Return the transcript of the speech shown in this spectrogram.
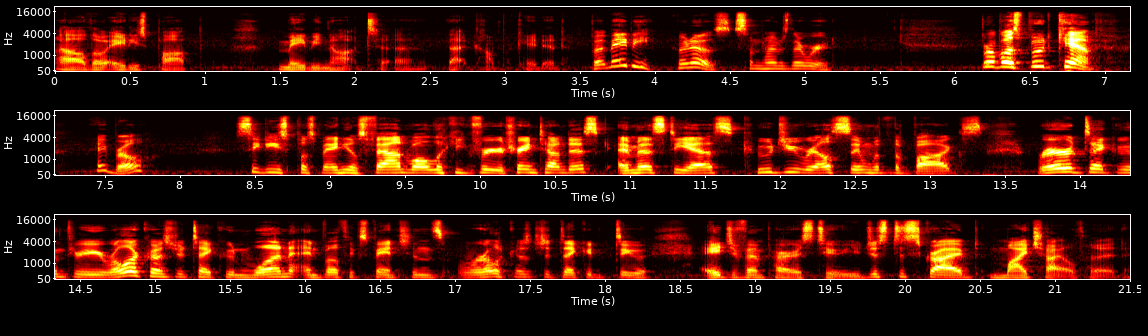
Although 80s pop maybe not uh, that complicated but maybe who knows? Sometimes they're weird. Bro Brobus Boot Camp. Hey bro CDs plus manuals found while looking for your Train Town disc, MSTS, Kuju Rail Sim with the box, Railroad Tycoon 3, Roller Coaster Tycoon 1, and both expansions, Roller Coaster Tycoon 2, Age of Empires 2. You just described my childhood.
